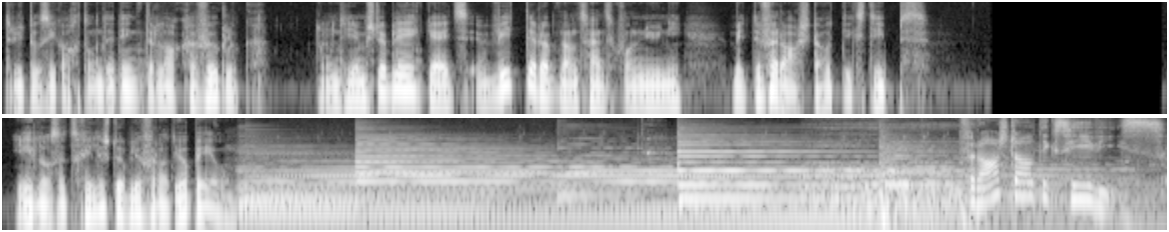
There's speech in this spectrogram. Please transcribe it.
3800 Interlaken. Viel Glück! Und hier im Stübli geht es weiter ab 20 von 9 mit den Veranstaltungstipps. Ihr hört das Killerstübli auf Radio Beo. Veranstaltungshinweis.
